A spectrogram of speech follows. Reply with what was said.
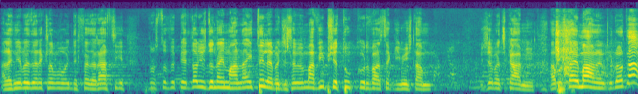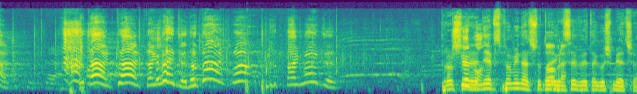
ale nie będę reklamował innych federacji. Po prostu wypierdolisz do Najmana i tyle będziesz. Ma VIP się tu kurwa z jakimiś tam ziomeczkami. Albo z Najmanem. No tak. No tak, tak, tak będzie, no tak, no, tak będzie. Proszę nie wspominać tutaj Dobra. ksywy tego śmiecia.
